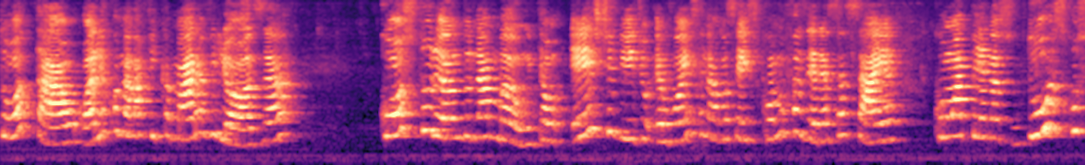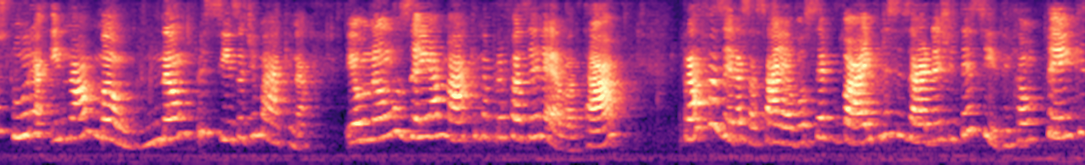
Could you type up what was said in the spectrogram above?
total, olha como ela fica maravilhosa, costurando na mão. Então este vídeo eu vou ensinar vocês como fazer essa saia com apenas duas costuras e na mão, não precisa de máquina. Eu não usei a máquina para fazer ela, tá? Para fazer essa saia, você vai precisar deste tecido. Então, tem que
